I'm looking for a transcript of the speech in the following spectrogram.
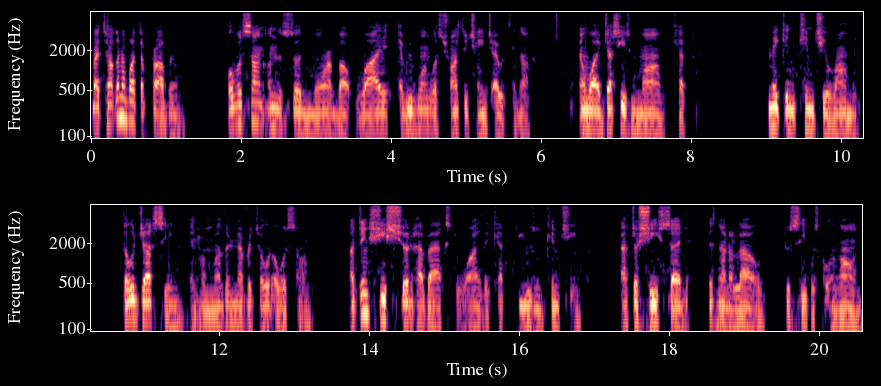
By talking about the problem, Obasan understood more about why everyone was trying to change everything up, and why Jessie's mom kept making kimchi ramen. Though Jessie and her mother never told Obasan, I think she should have asked why they kept using kimchi, after she said it's not allowed to see what's going on.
